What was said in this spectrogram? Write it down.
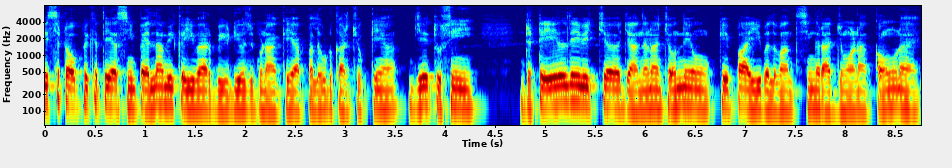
ਇਸ ਟੌਪਿਕ ਤੇ ਅਸੀਂ ਪਹਿਲਾਂ ਵੀ ਕਈ ਵਾਰ ਵੀਡੀਓਜ਼ ਬਣਾ ਕੇ ਅਪਲੋਡ ਕਰ ਚੁੱਕੇ ਹਾਂ। ਜੇ ਤੁਸੀਂ ਡਿਟੇਲ ਦੇ ਵਿੱਚ ਜਾਣਨਾ ਚਾਹੁੰਦੇ ਹੋ ਕਿ ਭਾਈ ਬਲਵੰਤ ਸਿੰਘ ਰਾਜੋਆਣਾ ਕੌਣ ਹੈ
